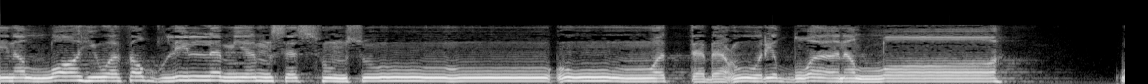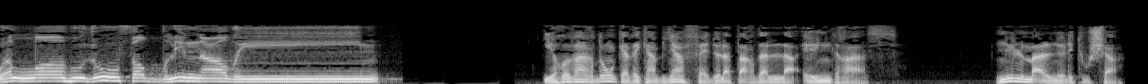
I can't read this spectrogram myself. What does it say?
من الله وفضل لم يمسسهم سوء واتبعوا رضوان الله Ils revinrent donc avec un bienfait de la part d'Allah et une grâce. Nul mal ne les toucha,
